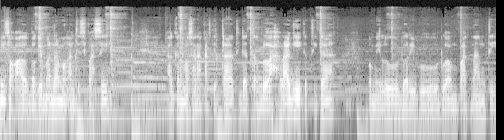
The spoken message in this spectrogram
ini soal bagaimana mengantisipasi agar masyarakat kita tidak terbelah lagi ketika pemilu 2024 nanti.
